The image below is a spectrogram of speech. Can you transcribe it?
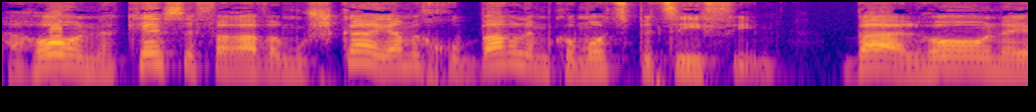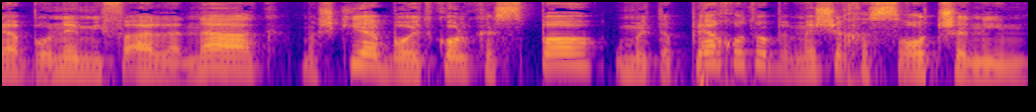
ההון, הכסף הרב המושקע היה מחובר למקומות ספציפיים. בעל הון היה בונה מפעל ענק, משקיע בו את כל כספו ומטפח אותו במשך עשרות שנים.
